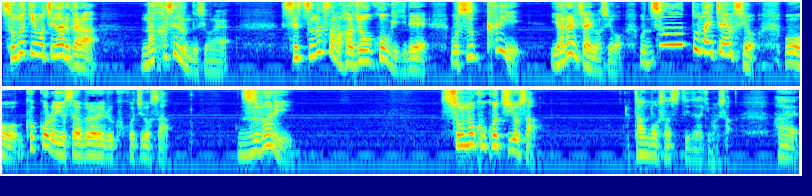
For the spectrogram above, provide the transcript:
その気持ちがあるから、泣かせるんですよね。切なさの波状攻撃で、もうすっかりやられちゃいますよ。もうずっと泣いちゃいますよ。もう心揺さぶられる心地よさ。ズバリ、その心地よさ、堪能させていただきました。はい。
